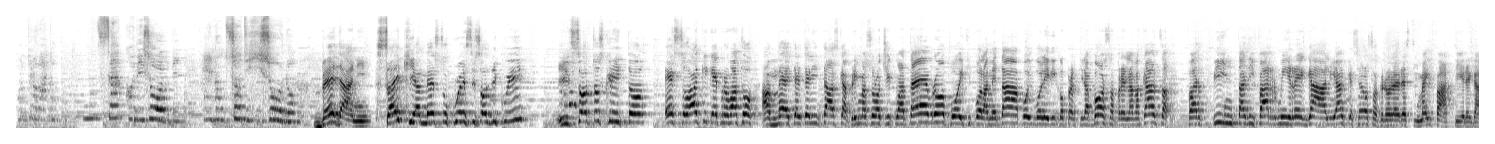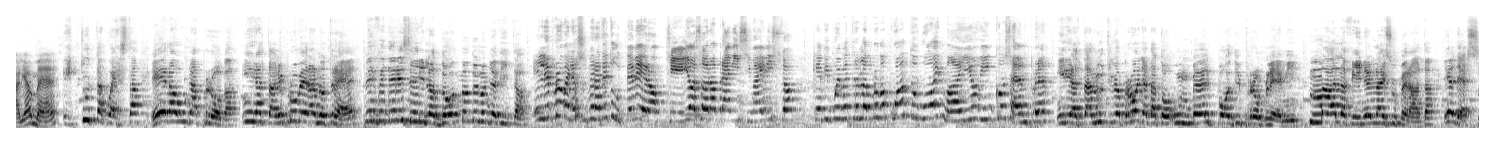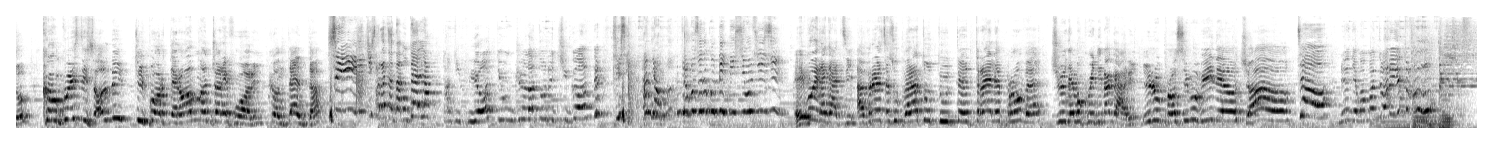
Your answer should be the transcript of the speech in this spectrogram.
Ho trovato un sacco di soldi e non so di chi sono. Beh Dani, sai chi ha messo questi soldi qui? Il sottoscritto e so anche che hai provato a metterteli in tasca Prima solo 50 euro, poi tipo la metà Poi volevi comprarti la borsa, fare la vacanza Far finta di farmi i regali Anche se lo so che non li avresti mai fatti i regali a me E tutta questa era una prova In realtà le prove erano tre Per vedere se eri la donna della mia vita E le prove le ho superate tutte, vero? Sì, io sono bravissima, hai visto? Che mi puoi mettere alla prova ma io vinco sempre. In realtà l'ultima prova ti ha dato un bel po' di problemi, ma alla fine l'hai superata. E adesso, con questi soldi, ti porterò a mangiare fuori. Contenta? Sì, ci sarà tanta Nutella, tanti piatti, un gelatone gigante. Sì, sì, andiamo, andiamo, sono contentissimo, sì, sì. E voi ragazzi, avreste superato tutte e tre le prove? Ci vediamo quindi magari in un prossimo video. Ciao! Ciao! Noi andiamo a mangiare.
